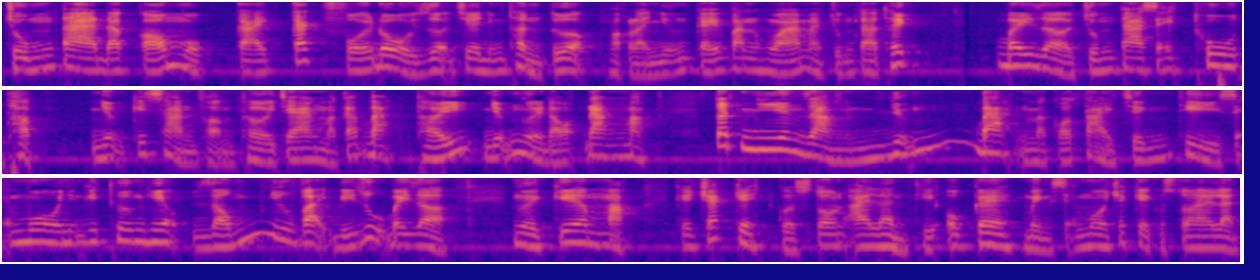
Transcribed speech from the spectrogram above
Chúng ta đã có một cái cách phối đồ dựa trên những thần tượng hoặc là những cái văn hóa mà chúng ta thích. Bây giờ chúng ta sẽ thu thập những cái sản phẩm thời trang mà các bạn thấy, những người đó đang mặc tất nhiên rằng những bạn mà có tài chính thì sẽ mua những cái thương hiệu giống như vậy. Ví dụ bây giờ, người kia mặc cái jacket của Stone Island thì ok, mình sẽ mua jacket của Stone Island.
